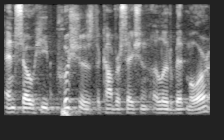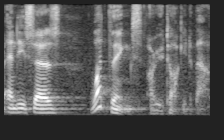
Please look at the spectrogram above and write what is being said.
And so he pushes the conversation a little bit more and he says, What things are you talking about?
